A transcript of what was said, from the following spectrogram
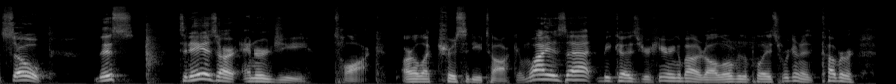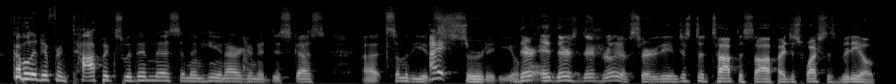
So this today is our energy talk, our electricity talk, and why is that? Because you're hearing about it all over the place. We're going to cover a couple of different topics within this, and then he and I are going to discuss uh, some of the I- absurdity of there it, there's there's really absurdity and just to top this off i just watched this video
